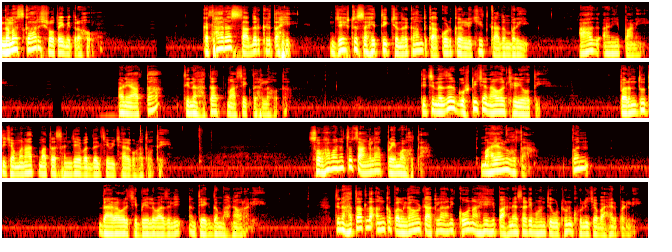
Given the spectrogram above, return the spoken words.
नमस्कार श्रोते मित्र हो. कथारस सादर करत आहे ज्येष्ठ साहित्यिक चंद्रकांत काकोडकर लिखित कादंबरी आग आणि पाणी. आणि आता तिनं हातात मासिक धरलं होतं. तिची नजर गोष्टीच्या नावावर खिळी होती परंतु तिच्या मनात मात्र संजयबद्दलचे विचार घोळत होते. स्वभावानं तो चांगला प्रेमळ होता मायाळू होता पण दारावरची बेल वाजली आणि ती एकदम भानावर आली. तिनं हातातला अंक पलंगावर टाकला आणि कोण आहे हे पाहण्यासाठी म्हणून ती उठून खोलीच्या बाहेर पडली.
